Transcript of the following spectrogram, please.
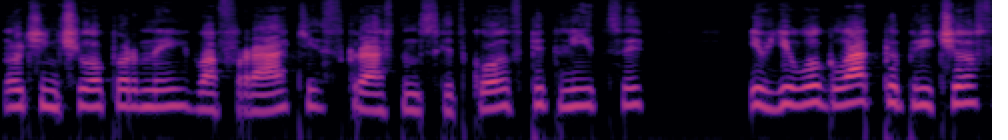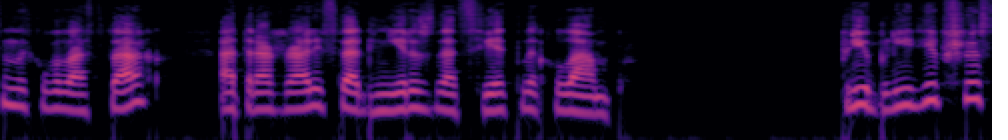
очень чопорный, во фраке, с красным цветком в петлице, и в его гладко причесанных волосах отражались огни разноцветных ламп. Приблизившись,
